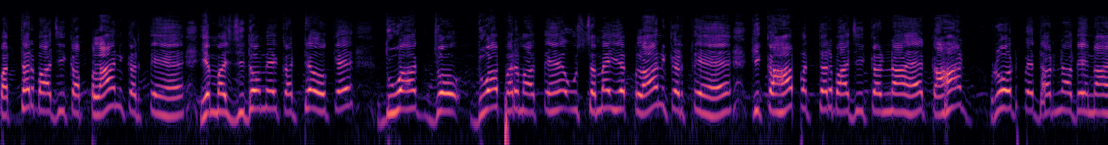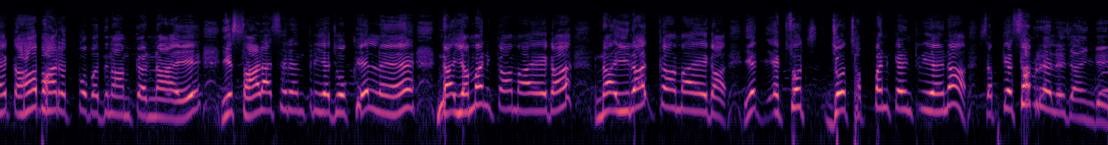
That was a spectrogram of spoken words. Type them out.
पत्थरबाजी का प्लान करते हैं, ये मस्जिदों में इकट्ठे होकर दुआ, जो दुआ फरमाते हैं, उस समय ये प्लान करते हैं कि कहाँ पत्थरबाजी करना है, कहाँ रोड पे धरना देना है कहाँ भारत को बदनाम करना है। ये सारा षडयंत्र ये जो खेल रहे हैं। ना यमन काम आएगा, ना इराक काम आएगा। ये 100 जो छप्पन कंट्री है ना, सबके सब रह ले जाएँगे।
